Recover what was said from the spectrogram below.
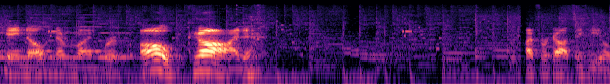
Okay, no, never mind. We're- Oh god! I forgot to heal.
